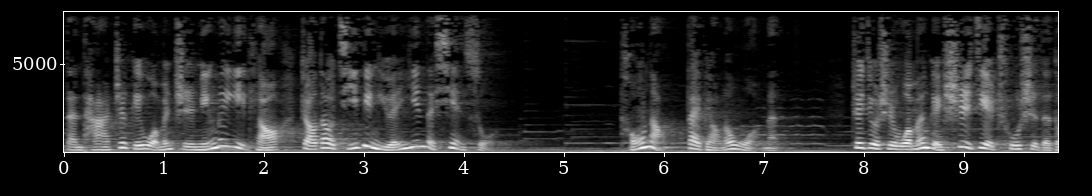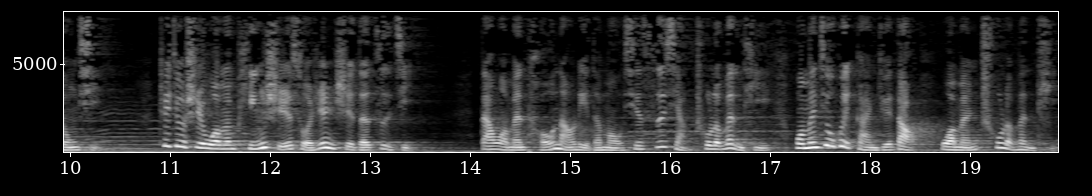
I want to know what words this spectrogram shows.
但它这给我们指明了一条找到疾病原因的线索。头脑代表了我们，这就是我们给世界出示的东西，这就是我们平时所认识的自己。当我们头脑里的某些思想出了问题，我们就会感觉到我们出了问题。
